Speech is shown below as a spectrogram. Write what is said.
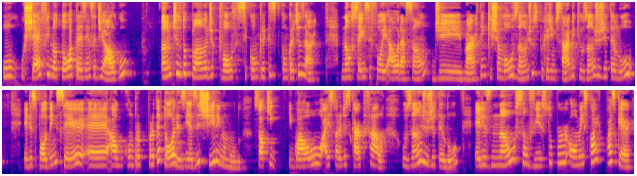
o, o chefe notou a presença de algo antes do plano de Volt se concretizar. Não sei se foi a oração de Martin que chamou os anjos, porque a gente sabe que os anjos de Telu eles podem ser é, algo como protetores e existirem no mundo. Só que igual a história de Scarpe fala, os anjos de Telu, eles não são vistos por homens quaisquer,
